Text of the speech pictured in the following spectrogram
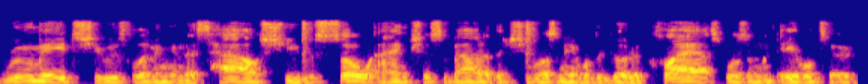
roommates. She was living in this house. She was so anxious about it that she wasn't able to go to class, wasn't able to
